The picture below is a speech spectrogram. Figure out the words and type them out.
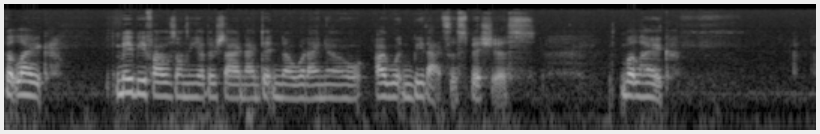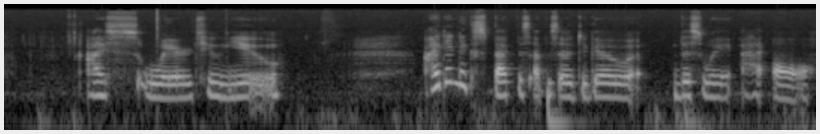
But like, maybe if I was on the other side and I didn't know what I know, I wouldn't be that suspicious. But like, I swear to you, I didn't expect this episode to go this way at all.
